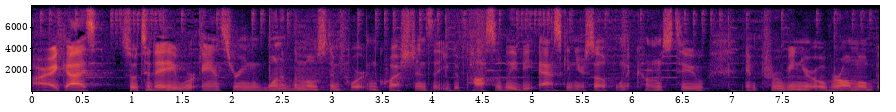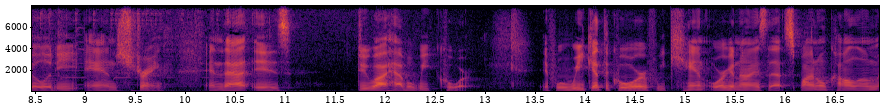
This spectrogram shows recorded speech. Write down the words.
All right, guys. So today we're answering one of the most important questions that you could possibly be asking yourself when it comes to improving your overall mobility and strength, and that is, do I have a weak core? If we're weak at the core, if we can't organize that spinal column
